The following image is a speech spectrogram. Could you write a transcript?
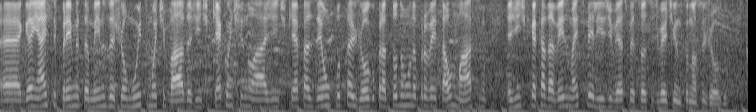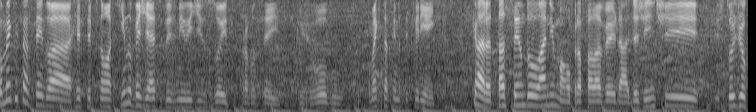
É, ganhar esse prêmio também nos deixou muito motivado. A gente quer continuar, a gente quer fazer um puta jogo para todo mundo aproveitar ao máximo e a gente fica cada vez mais feliz de ver as pessoas se divertindo com o nosso jogo. Como é que tá sendo a recepção aqui no BGS 2018 para vocês, o jogo? Como é que tá sendo essa experiência? Cara, tá sendo animal para falar a verdade. A gente estúdio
